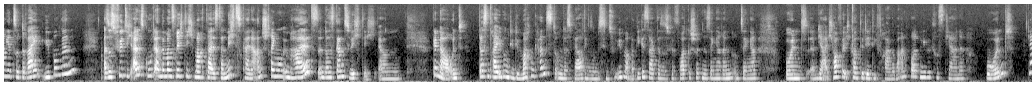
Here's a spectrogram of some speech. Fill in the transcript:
Waren jetzt so drei Übungen. Also es fühlt sich alles gut an, wenn man es richtig macht. Da ist dann nichts, keine Anstrengung im Hals und das ist ganz wichtig. Ähm, genau, und das sind drei Übungen, die du machen kannst, um das Belting so ein bisschen zu üben. Aber wie gesagt, das ist für fortgeschrittene Sängerinnen und Sänger. Und ähm, ja, ich hoffe, ich konnte dir die Frage beantworten, liebe Christiane. Und ja,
